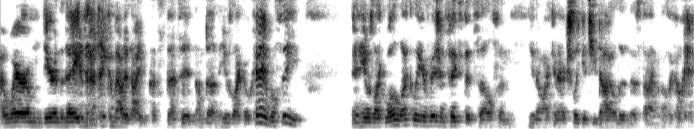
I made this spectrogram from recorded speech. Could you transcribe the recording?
I wear them during the day and then I take them out at night. That's that's it. I'm done. He was like, "Okay, we'll see." And he was like, "Well, luckily your vision fixed itself, and you know I can actually get you dialed in this time." And I was like, "Okay,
